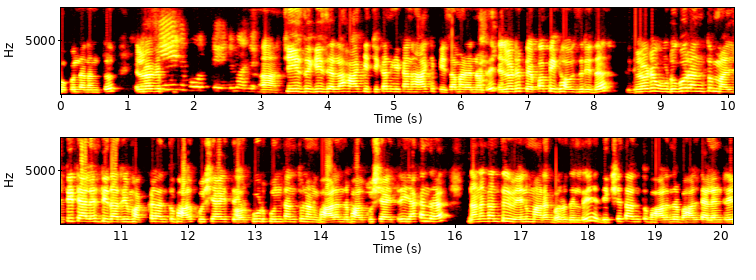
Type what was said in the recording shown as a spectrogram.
ಮುಕುಂದನಂತೂ. ಇಲ್ಲಿ ಹಾ ಚೀಸ್ ಗೀಸ್ ಎಲ್ಲಾ ಹಾಕಿ ಚಿಕನ್ ಗಿಕನ್ ಹಾಕಿ ಪಿಜ್ಜಾ ಮಾಡ್ಯಾನ ನೋಡ್ರಿ. ಇಲ್ಲಿ ನೋಡ್ರಿ ಪೆಪ್ಪಾ ಪಿಗ್ ಹೌಸ್ ರೀ ಇದು. ನೋಡ್ರಿ ಹುಡುಗರಂತೂ ಮಲ್ಟಿ ಟ್ಯಾಲೆಂಟ್ ಇದಾರ್ರಿ, ಮಕ್ಕಳಂತೂ ಬಹಳ ಖುಷಿ ಆಯ್ತ್ರಿ. ಅವ್ರ ಕೂಡ್ ಕುಂತಂತೂ ನನ್ಗೆ ಭಾಳ ಅಂದ್ರ ಭಾಳ ಖುಷಿ ಆಯ್ತ್ರಿ. ಯಾಕಂದ್ರ ನನಗಂತೂ ಇವೇನು ಮಾಡಕ್ ಬರೋದಿಲ್ರಿ. ದೀಕ್ಷಿತಾ ಅಂತೂ ಭಾಳ ಅಂದ್ರ ಭಾಳ ಟ್ಯಾಲೆಂಟ್ ರೀ.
